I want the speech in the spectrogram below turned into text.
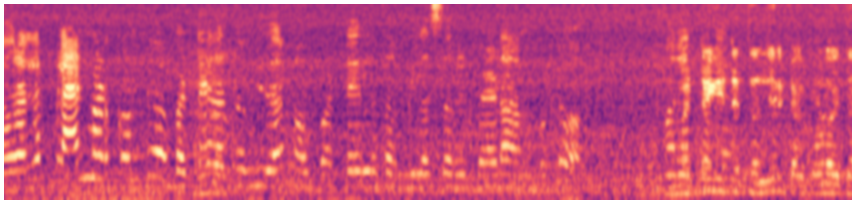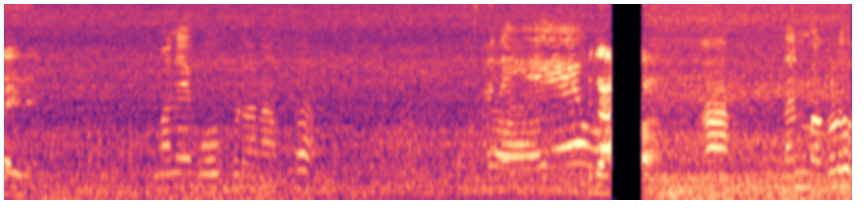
ಅವರೆಲ್ಲ ಪ್ಲಾನ್ ಮಾಡ್ಕೊಂಡು ಬಟ್ಟೆ ಎಲ್ಲ ತಂದಿದ್ದಾರೆ. ನಾವು ಬಟ್ಟೆ ಎಲ್ಲ ತಂದಿಲ್ಲ ಸರ್ ಬೇಡ ಅಂದ್ಬಿಟ್ಟು ಬಟ್ಟೆ ಮನೆಗೆ ಗಿಟ್ಟೆ ತಂದಿರ್ ಕರ್ಕೊಂಡು ಹೋಗ್ತಾ ಇದೆ. ಮನೆಗೆ ಹೋಗ್ಬಿಡೋಣ ಅಂತ. ನನ್ನ ಮಗಳು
